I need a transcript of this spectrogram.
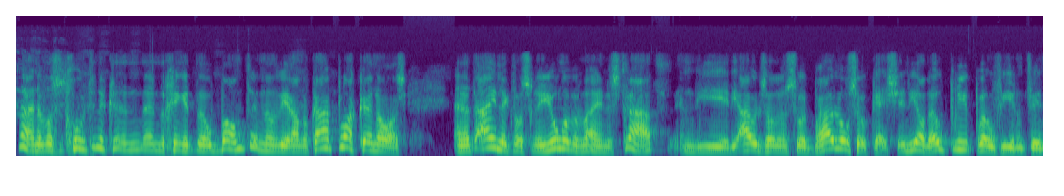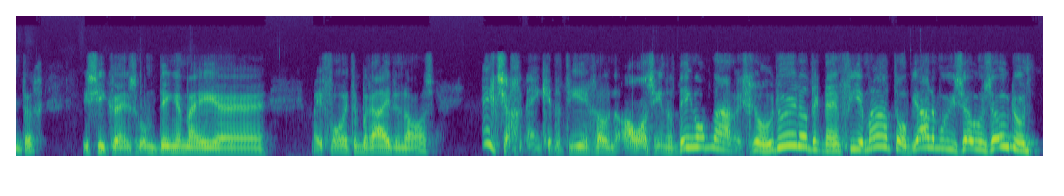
Nou, en dan was het goed. En, en, en dan ging het op band en dan weer aan elkaar plakken en alles. En uiteindelijk was er een jongen bij mij in de straat. En die, die ouders hadden een soort bruiloftsorkestje. En die hadden ook Pro 24. Die sequencer om dingen mee, uh, mee voor te bereiden en alles. Ik zag in één keer dat hij gewoon alles in dat ding opnam. Ik zeg, hoe doe je dat? Ik neem vier maten op. Ja, dan moet je zo en zo doen.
